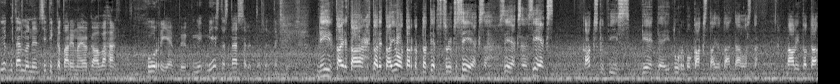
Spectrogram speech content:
joku tämmönen sitikkatarina, joka on vähän hurjempi. Mi- mistäs tässä nyt on sen teksti? Niin, taidetaan, taidetaan joo tarkoittaa tietysti se oli yksi CX, CX, CX 25 GTI Turbo 2 tai jotain tällaista. Mä olin tota,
